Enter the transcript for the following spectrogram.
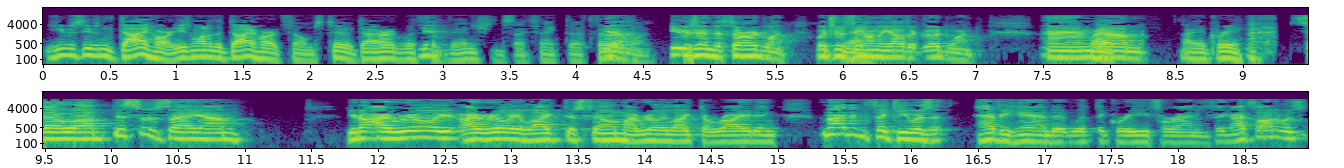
he was even Die Hard. He's one of the Die Hard films too. Die Hard with a Vengeance, I think, the third yeah, one. he was in the third one, which was the only other good one. And Right. um, I agree. So um, this was a, um, you know, I really, I really liked this film. I really liked the writing, and I didn't think he was heavy-handed with the grief or anything. I thought it was,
